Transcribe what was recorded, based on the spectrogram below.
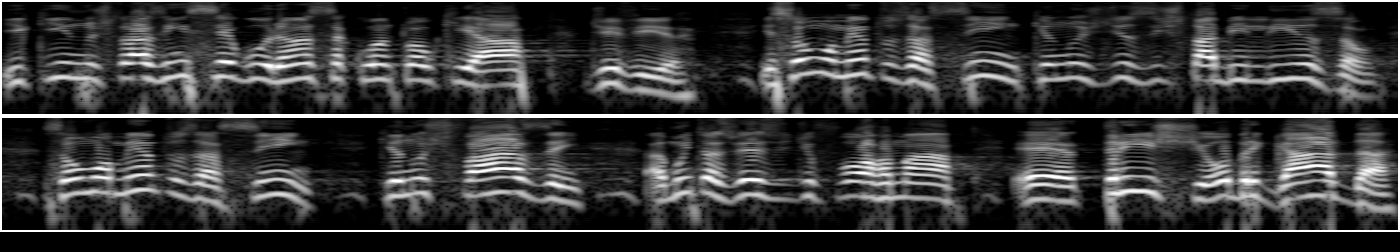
e que nos trazem insegurança quanto ao que há de vir. E são momentos assim que nos desestabilizam, são momentos assim que nos fazem, ah, muitas vezes de forma é, triste, obrigada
